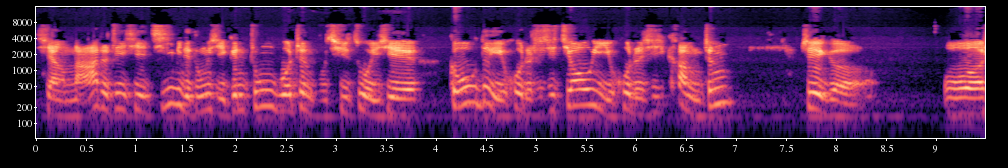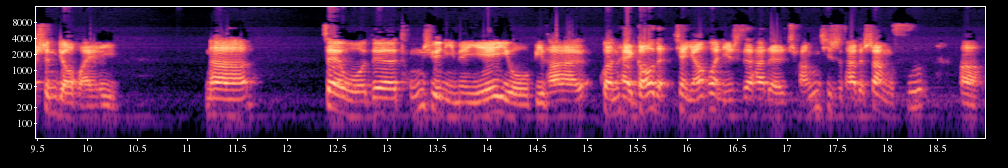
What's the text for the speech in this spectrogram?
想拿着这些机密的东西跟中国政府去做一些勾兑，或者是一些交易，或者是一些抗争，这个我深表怀疑。那。在我的同学里面也有比他官还高的，像杨焕年是在他的长期是他的上司啊，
